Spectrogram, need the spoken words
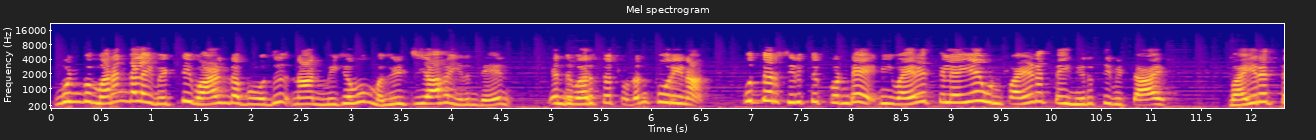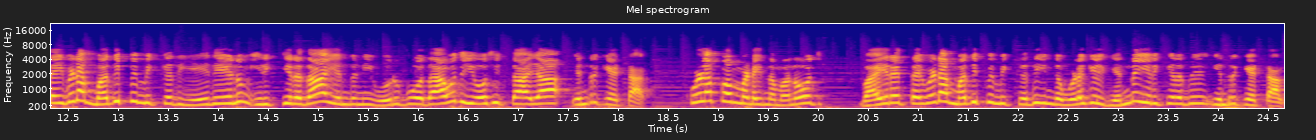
முன்பு மரங்களை வெட்டி வாழ்ந்தபோது நான் மிகவும் மகிழ்ச்சியாக இருந்தேன் என்று வருத்தத்துடன் கூறினான். புத்தர் சிரித்துக்கொண்டே நீ வைரத்திலேயே உன் பயணத்தை நிறுத்திவிட்டாய். வைரத்தை விட மதிப்பு மிக்கது ஏதேனும் இருக்கிறதா என்று நீ ஒருபோதாவது யோசித்தாயா என்று கேட்டார். குழப்பம் அடைந்த மனோஜ் வைரத்தை விட மதிப்பு மிக்கது இந்த உலகில் என்ன இருக்கிறது என்று கேட்டாள்.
